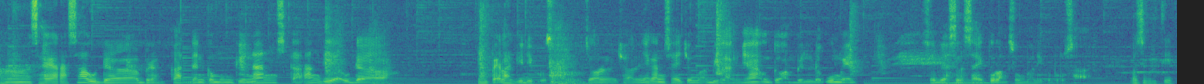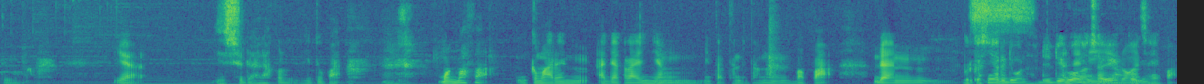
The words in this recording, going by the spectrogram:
Eh, saya rasa udah berangkat dan kemungkinan sekarang dia udah nyampe lagi di perusahaan. Soal- Soalnya kan saya cuma bilangnya untuk ambil dokumen. Sudah selesai itu langsung balik ke perusahaan. Oh seperti itu. Ya ya sudahlah kalau gitu pak. Mohon maaf pak, kemarin ada klien yang minta tanda tangan bapak dan Berkasnya ada di mana? Di, di ada ruangan di saya? ruangan saya pak.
